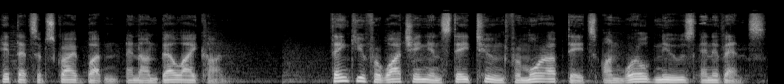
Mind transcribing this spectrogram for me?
hit that subscribe button and on bell icon. Thank you for watching and stay tuned for more updates on world news and events.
